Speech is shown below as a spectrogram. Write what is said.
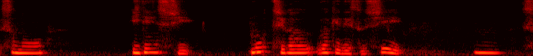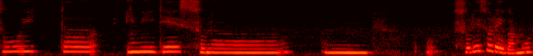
その遺伝子も違うわけですし、うん、そういった意味でその、うん、それぞれが持っ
